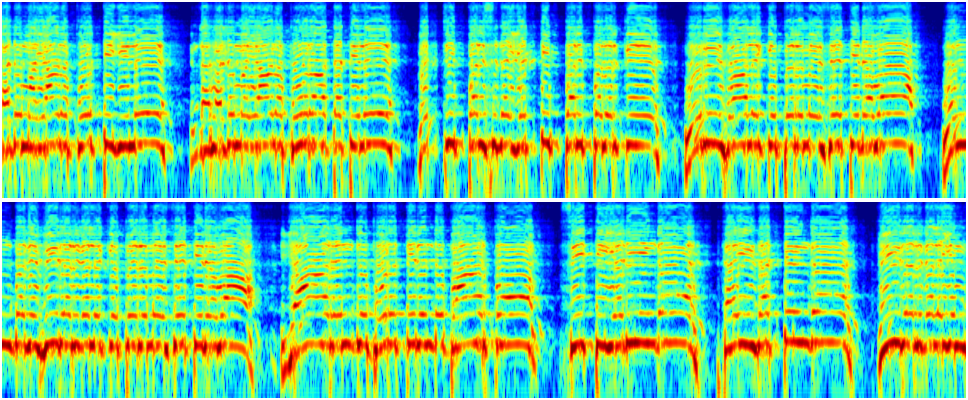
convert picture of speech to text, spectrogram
கடுமையான போட்டியிலே இந்த கடுமையான போராட்டத்திலே வெற்றி பரிசினை எட்டி பறிப்பதற்கு ஒரு காலைக்கு பெருமை சேர்த்திடவா? ஒன்பது வீரர்களுக்கு பெருமை சேர்த்திடவா? யார் என்று பொறுத்திருந்து பார்ப்போம். சீட்டி அடியுங்கள் கை தட்டுங்கள் வீரர்களையும்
